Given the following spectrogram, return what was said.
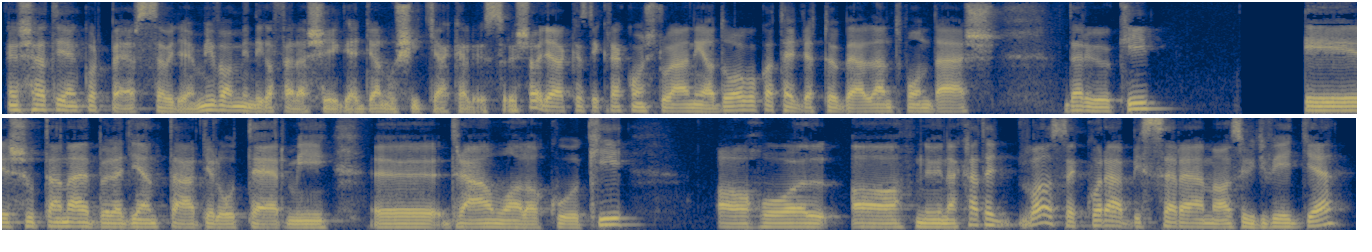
és hát ilyenkor persze, ugye mi van, mindig a feleséget gyanúsítják először, és ahogy elkezdik rekonstruálni a dolgokat, egyre több ellentmondás derül ki, és utána ebből egy ilyen tárgyaló termi ö, dráma alakul ki, ahol a nőnek, hát egy valószínűleg korábbi szerelme az ügyvédje,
